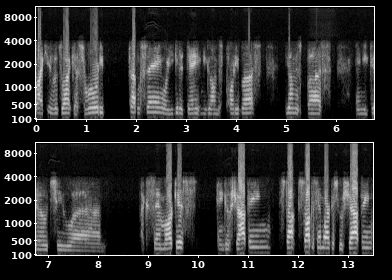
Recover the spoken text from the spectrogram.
like it was like a sorority type of thing where you get a date and you go on this party bus. You on this bus, and you go to um, like San Marcos and go shopping. Stop stop at San Marcos, go shopping,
